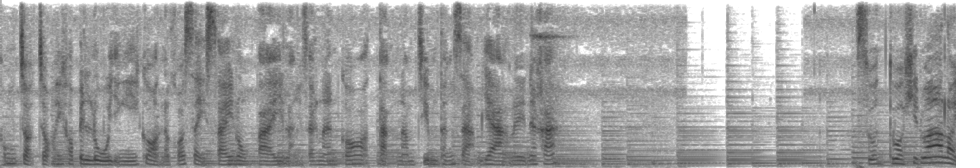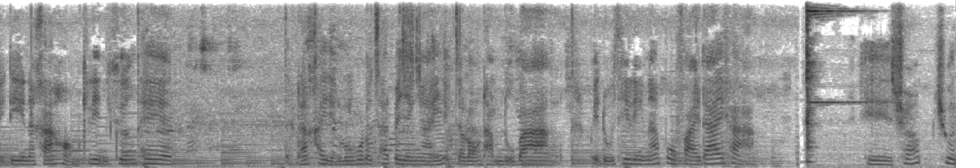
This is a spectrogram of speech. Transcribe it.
ต้องเจาะเจาะให้เขาเป็นรูอย่างนี้ก่อน แล้วก็ใส่ไส้ลงไป หลังจากนั้นก็ตักน้ำจิ้มทั้ง 3 อย่างเลยนะคะ ส่วนตัวคิดว่าอร่อยดีนะคะ หอมกลิ่นเครื่องเทศ แต่ถ้าใครอยากรู้ว่ารสชาติเป็นยังไง อยากจะลองทำดูบ้าง ไปดูที่ลิงก์หน้าโปรไฟล์ได้ค่ะเอช็อปชวน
